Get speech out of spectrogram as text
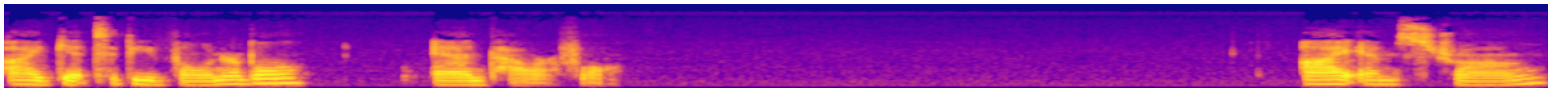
I get to be vulnerable and powerful. I am strong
